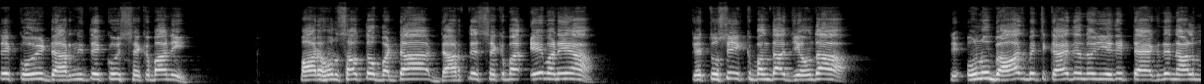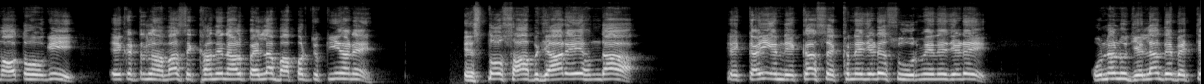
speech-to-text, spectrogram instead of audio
ਤੇ ਕੋਈ ਡਰ ਨਹੀਂ ਤੇ ਕੋਈ ਸਿਕਬਾ ਨਹੀਂ। ਪਰ ਹੁਣ ਸਭ ਤੋਂ ਵੱਡਾ ਡਰ ਤੇ ਸਿਕਬਾ ਇਹ ਬਣਿਆ ਕਿ ਤੁਸੀਂ ਇੱਕ ਬੰਦਾ ਜਿਉਂਦਾ ਤੇ ਉਹਨੂੰ ਬਾਅਦ ਵਿੱਚ ਕਹਿ ਦਿੰਦੇ ਹੋ ਜੀ ਇਹਦੀ ਟੈਕ ਦੇ ਨਾਲ ਮੌਤ ਹੋ ਗਈ ਇਹ ਘਟਨਾਵਾਂ ਸਿੱਖਾਂ ਦੇ ਨਾਲ ਪਹਿਲਾਂ ਵਾਪਰ ਚੁੱਕੀਆਂ ਨੇ। ਇਸ ਤੋਂ ਸਾਫ਼ ਜ਼ਾਹਰ ਇਹ ਹੁੰਦਾ ਕਿ ਕਈ ਅਨੇਕਾਂ ਸਿੱਖ ਨੇ ਜਿਹੜੇ ਸੂਰਮੇ ਨੇ ਜਿਹੜੇ ਉਹਨਾਂ ਨੂੰ ਜੇਲ੍ਹਾਂ ਦੇ ਵਿੱਚ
